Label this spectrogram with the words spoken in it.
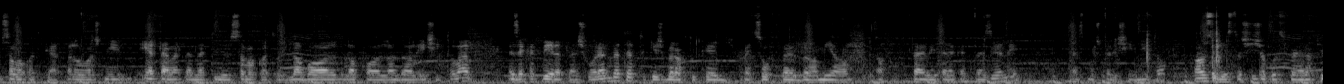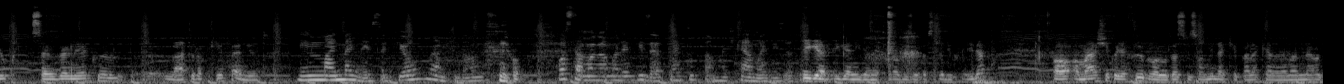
szavakat kell felolvasni, értelmetlennek tűnő szavakat, hogy labal, lapal, ladal és így tovább. Ezeket véletlen sorrendbe tettük, és beraktuk egy, egy szoftverbe, ami a, a felvételeket vezérli. Ezt most el is indítom. Az, hogy ezt a sisakot felrakjuk, szemüveg nélkül látod a képernyőt? Majd megnézzük, jó? Nem tudom. Jó. Hoztam magammal egy vizet, mert tudtam, hogy kell majd vizet. Igen, igen, igen, a vizet azt tegyük ide. A, a másik, hogy a fülbevalót azt viszont mindenképpen le kellene menni, hogy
